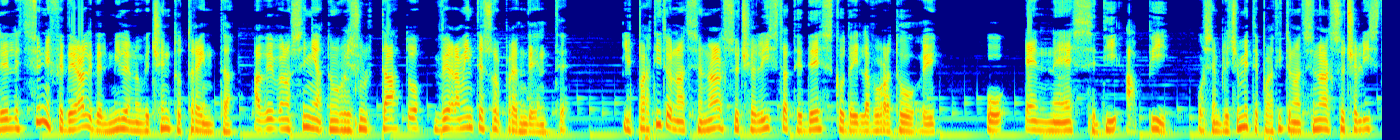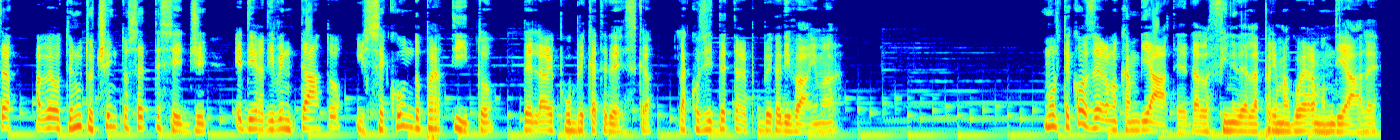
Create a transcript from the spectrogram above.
Le elezioni federali del 1930 avevano segnato un risultato veramente sorprendente. Il Partito Nazionalsocialista Tedesco dei Lavoratori, o NSDAP, o semplicemente Partito Nazionalsocialista, aveva ottenuto 107 seggi ed era diventato il secondo partito della Repubblica tedesca, la cosiddetta Repubblica di Weimar. Molte cose erano cambiate dalla fine della Prima Guerra Mondiale.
